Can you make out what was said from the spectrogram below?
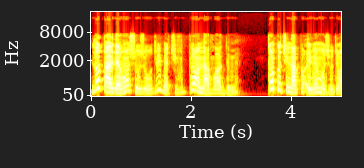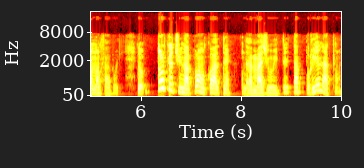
L'autre a des hanches aujourd'hui, mais ben, tu peux en avoir demain. Tant que tu n'as pas, et même aujourd'hui, on en fabrique. Donc, tant que tu n'as pas encore atteint la majorité, tu n'as rien à craindre.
